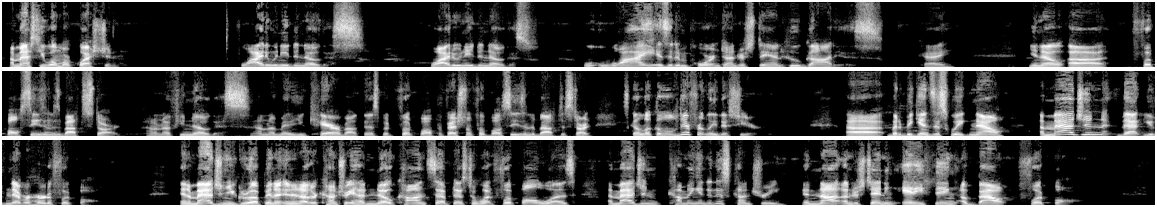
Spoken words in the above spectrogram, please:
I'm going to ask you one more question. Why do we need to know this? Why do we need to know this? Why is it important to understand who God is? Okay. You know, uh, football season is about to start. I don't know if you know this. I don't know, maybe you care about this, but football, professional football season about to start. It's going to look a little differently this year. Uh, but it begins this week. Now, imagine that you've never heard of football. And imagine you grew up in, a, in another country, had no concept as to what football was. Imagine coming into this country and not understanding anything about football.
